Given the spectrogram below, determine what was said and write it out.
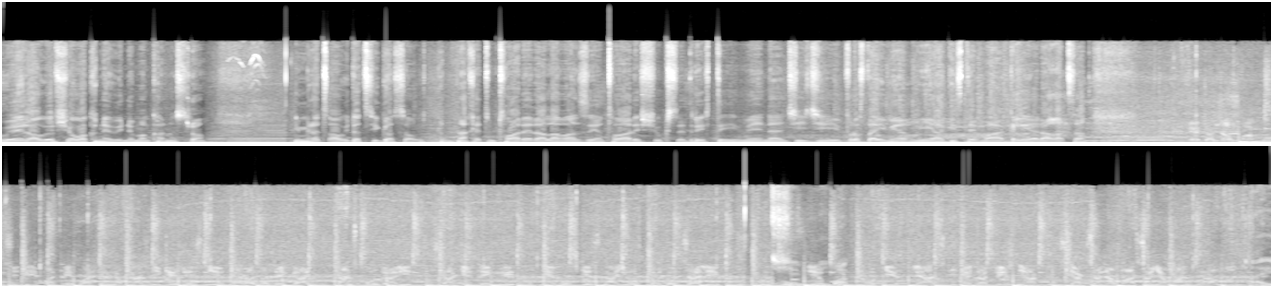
ვერა, ვერ შევაქნევინე მანქანას რა. იმენა წავიდა ციგასავით. ნახეთ მთვარე რა ლამაზია, მთვარე შუქზე დრიფტი, იმენა ჯიჯი. პროსტა იმენა მიაგის თემა აკლია რაღაცა. Это толпа музыки подпевать на празднике жизни парада дегай Танцпол горит, шаги дымит, девушки знают, кто тут залип Руку мне под ноги в пляж, это движняк, всякся на ваша яман роман აი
